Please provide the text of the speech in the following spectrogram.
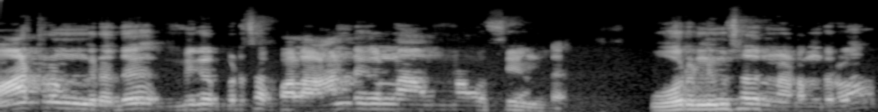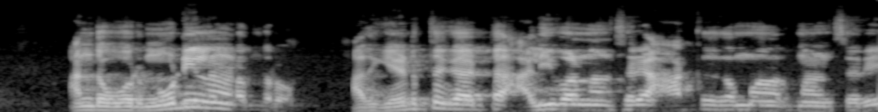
மாற்றம்ங்கிறது மிக பெருசாக பல ஆண்டுகள்லாம் ஆகணும்னு அவசியம் இல்லை. ஒரு நிமிஷத்தில் நடந்துடும் அந்த ஒரு நொடியில் நடந்துடும் அதுக்கு எடுத்துக்காட்டு அழிவா இருந்தாலும் சரி ஆக்ககமாக இருந்தாலும் சரி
